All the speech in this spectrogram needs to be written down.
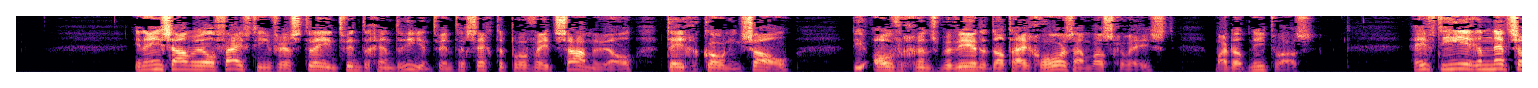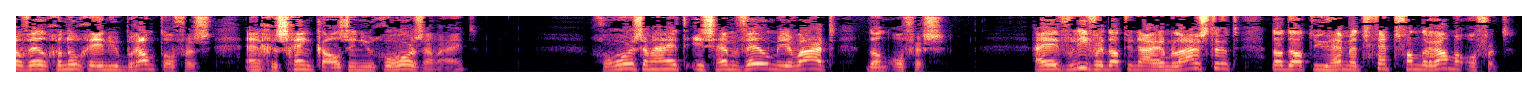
In 1 Samuel 15 vers 22 en 23 zegt de profeet Samuel tegen koning Saul, die overigens beweerde dat hij gehoorzaam was geweest, maar dat niet was, heeft de Heere net zoveel genoegen in uw brandoffers en geschenken als in uw gehoorzaamheid? Gehoorzaamheid is hem veel meer waard dan offers. Hij heeft liever dat u naar hem luistert, dan dat u hem het vet van de rammen offert.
